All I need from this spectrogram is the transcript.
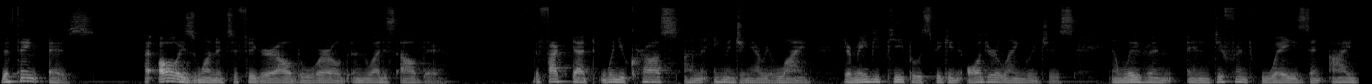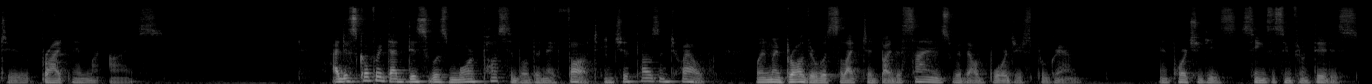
The thing is, I always wanted to figure out the world and what is out there. The fact that when you cross an imaginary line, there may be people speaking other languages and living in different ways than I do brightened my eyes. I discovered that this was more possible than I thought in 2012 when my brother was selected by the Science Without Borders program, in Portuguese Ciências Sem Fronteiras,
